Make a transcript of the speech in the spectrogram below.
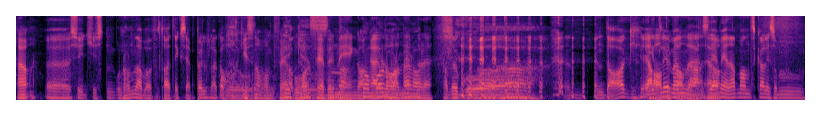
Ja. Uh, sydkysten, Bornholm, da, bare for å ta et eksempel. Da kan Åh, du jo snakk om feber med en gang her Bornholm her det. Kan det gå en, en dag, Ja, egentlig. kan men det, så jeg mener at man skal liksom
